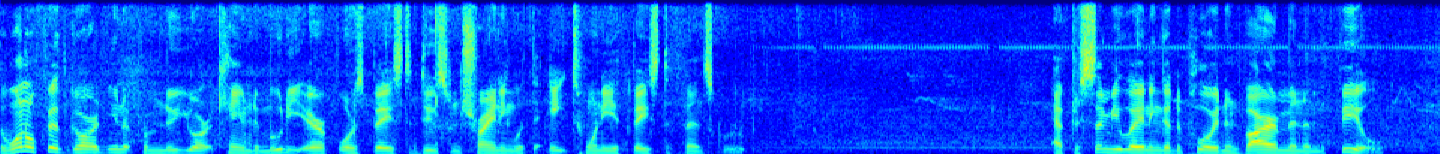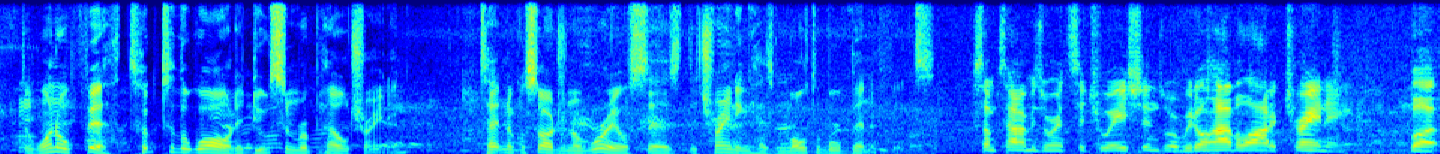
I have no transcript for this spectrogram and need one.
The 105th Guard Unit from New York came to Moody Air Force Base to do some training with the 820th Base Defense Group. After simulating a deployed environment in the field, the 105th took to the wall to do some rappel training. Technical Sergeant Arroyo says the training has multiple benefits. Sometimes we're in situations where we don't have a lot of training, but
